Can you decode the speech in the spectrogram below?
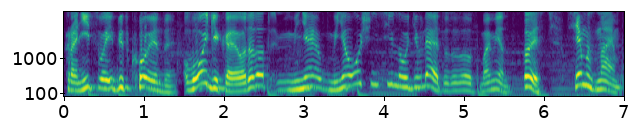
хранить свои биткоины. Логика, вот этот меня, меня очень сильно удивляет вот этот момент. То есть, все мы знаем,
